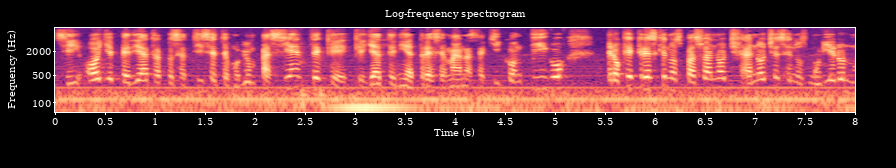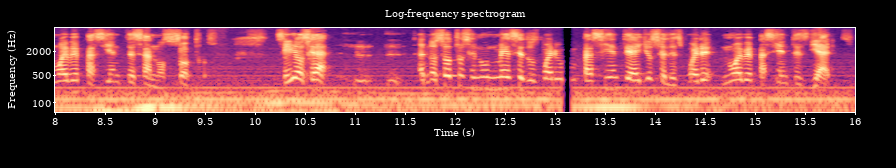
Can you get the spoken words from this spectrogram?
¿Sí? Oye, pediatra, pues a ti se te murió un paciente que, que, ya tenía tres semanas aquí contigo, pero ¿qué crees que nos pasó anoche? Anoche se nos murieron nueve pacientes a nosotros. ¿Sí? O sea, a nosotros en un mes se nos muere un paciente, a ellos se les mueren nueve pacientes diarios.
